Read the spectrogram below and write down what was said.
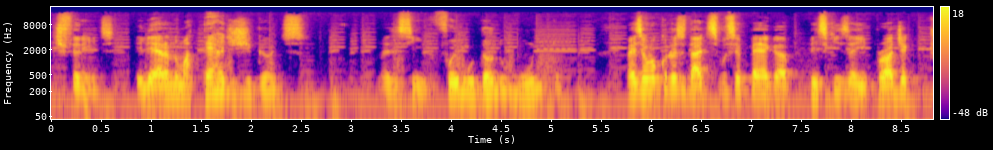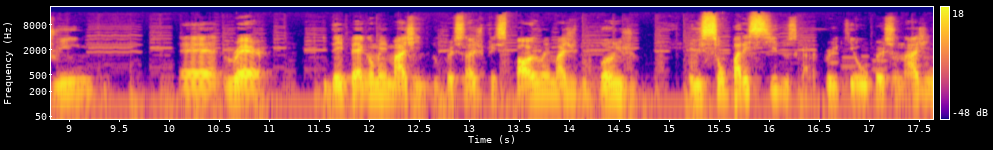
diferentes. Ele era numa terra de gigantes. Mas assim, foi mudando muito. Mas é uma curiosidade, se você pega, pesquisa aí, Project Dream é, Rare, e daí pega uma imagem do personagem principal e uma imagem do Banjo, eles são parecidos, cara, porque o personagem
